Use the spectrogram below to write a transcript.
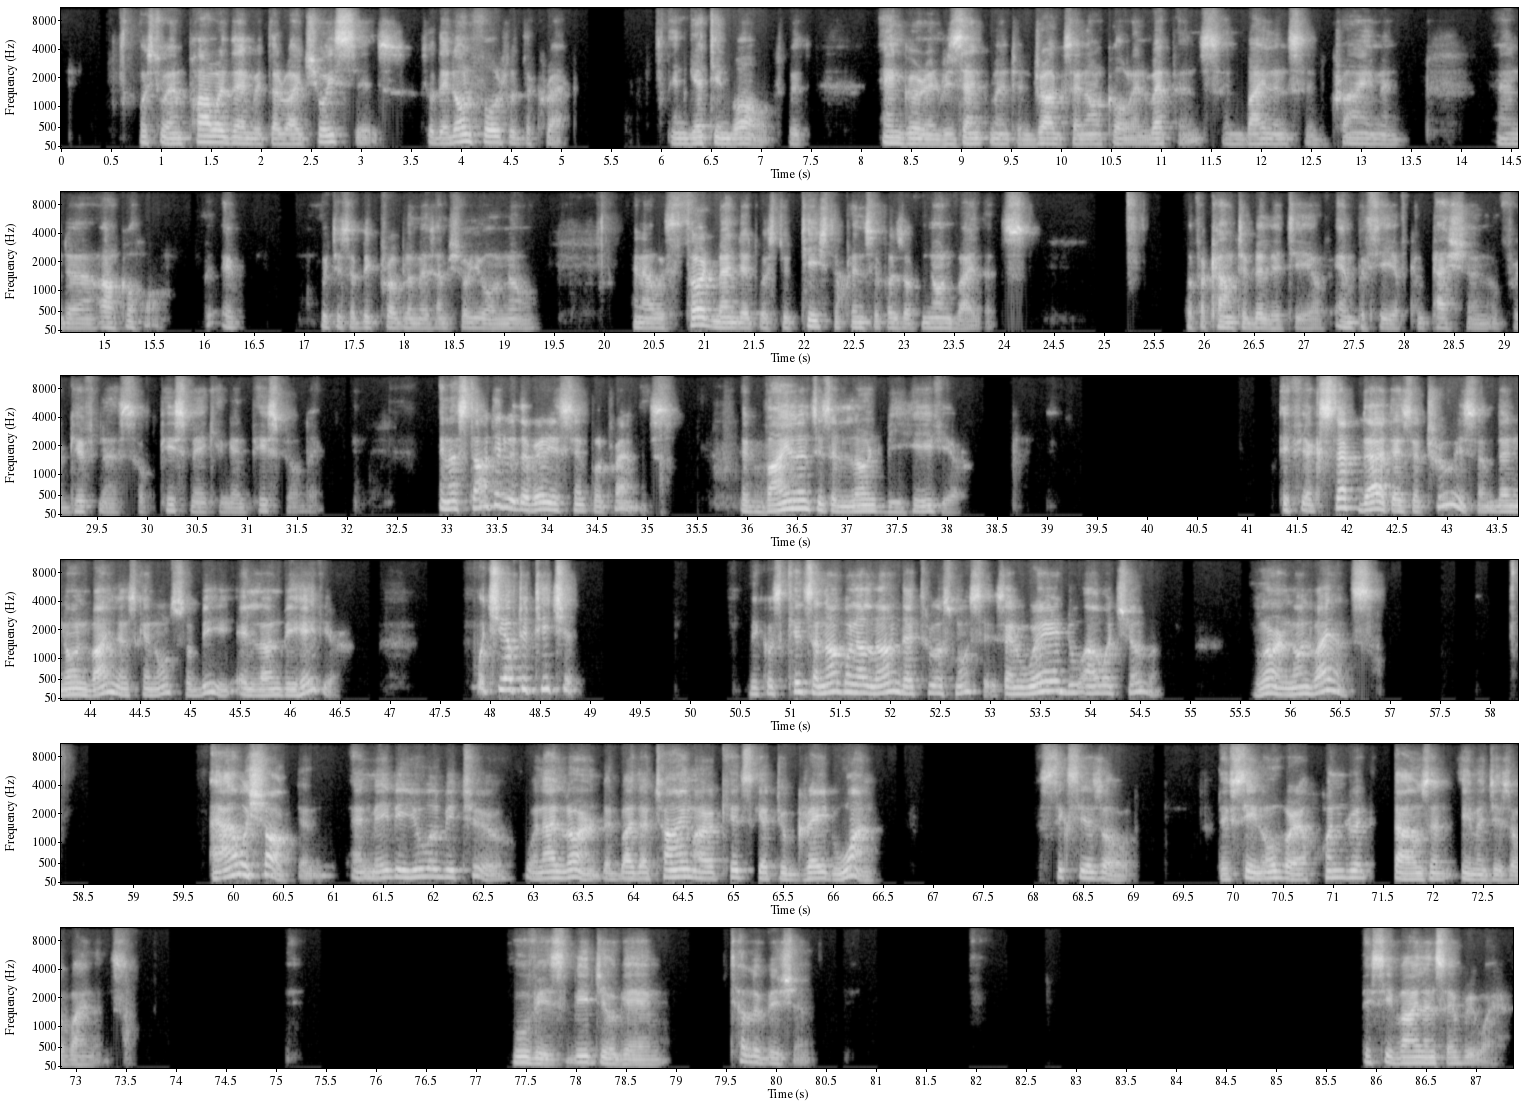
was to empower them with the right choices so they don't fall through the crack and get involved with anger and resentment and drugs and alcohol and weapons and violence and crime and and uh, alcohol, which is a big problem, as I'm sure you all know. And our third mandate was to teach the principles of nonviolence, of accountability, of empathy, of compassion, of forgiveness, of peacemaking and peace building. And I started with a very simple premise that violence is a learned behavior. If you accept that as a truism, then nonviolence can also be a learned behavior. But you have to teach it because kids are not going to learn that through osmosis. And where do our children learn nonviolence. And I was shocked, and, and maybe you will be too, when I learned that by the time our kids get to grade one, six years old, they've seen over a hundred thousand images of violence. Movies, video game, television. They see violence everywhere.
